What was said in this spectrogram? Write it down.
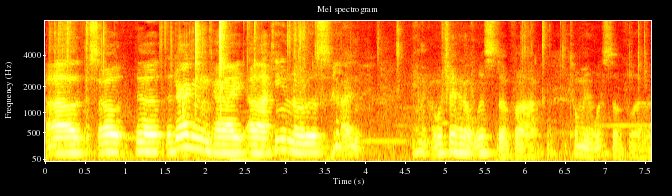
Uh, so the the dragon guy, uh, he noticed. I, damn it, I wish I had a list of. Uh, told me a list of uh,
